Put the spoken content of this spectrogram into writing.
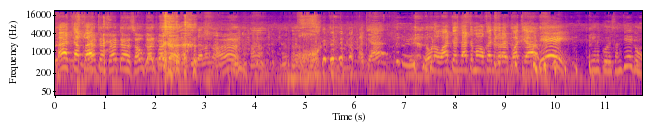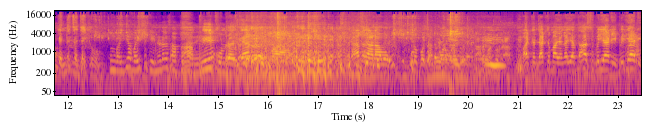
பேட்ட பேட்ட. சவுக்கார் பேட்டை. ஆ, பாத்தியா? எவ்வளவு வாட்டம் காட்டமா உட்காந்துக்கிறாரு பாத்தியா? ஏய் எனக்கு ஒரு சந்தேகம். என்ன சஜைக்கும் உங்க ஐயா வயிற்றுக்கு என்னடா சாப்பிடுறாரு? கூட போய் சண்டை போட கூடாது சாட்டமா எங்க ஐயா தாசு பிரியாணி பிரியாணி.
